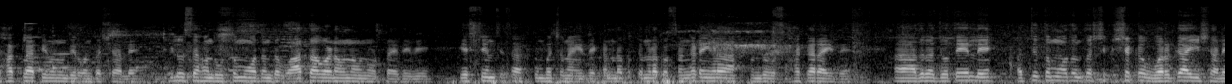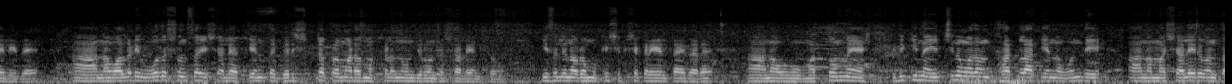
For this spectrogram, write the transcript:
ದಾಖಲಾತಿಯನ್ನು ಹೊಂದಿರುವಂಥ ಶಾಲೆ. ಇಲ್ಲೂ ಸಹ ಒಂದು ಉತ್ತಮವಾದಂಥ ವಾತಾವರಣವನ್ನು ನಾವು ನೋಡ್ತಾ ಇದ್ದೀವಿ. ಎಸ್ ಟಿ ಎಂ ಸಿ ಸಹ ತುಂಬ ಚೆನ್ನಾಗಿದೆ. ಕನ್ನಡ ಕನ್ನಡ ಸಂಘಟನೆಗಳ ಒಂದು ಸಹಕಾರ ಇದೆ. ಅದರ ಜೊತೆಯಲ್ಲಿ ಅತ್ಯುತ್ತಮವಾದಂಥ ಶಿಕ್ಷಕ ವರ್ಗ ಈ ಶಾಲೆಯಲ್ಲಿದೆ. ನಾವು ಆಲ್ರೆಡಿ ಹೋದಷ್ಟು ಸಹ ಈ ಶಾಲೆ ಅತ್ಯಂತ ಗರಿಷ್ಠ ಪ್ರಮಾಣದ ಮಕ್ಕಳನ್ನು ಹೊಂದಿರುವಂಥ ಶಾಲೆ ಅಂತ. ಈ ಸಲ ಅವರ ಮುಖ್ಯ ಶಿಕ್ಷಕರು ಹೇಳ್ತಾ ಇದ್ದಾರೆ. ನಾವು ಮತ್ತೊಮ್ಮೆ ಇದಕ್ಕಿಂತ ಹೆಚ್ಚಿನವಾದ ಒಂದು ದಾಖಲಾತಿಯನ್ನು ಹೊಂದಿ ನಮ್ಮ ಶಾಲೆ ಇರುವಂಥ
